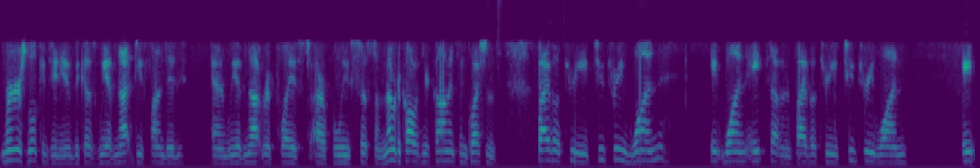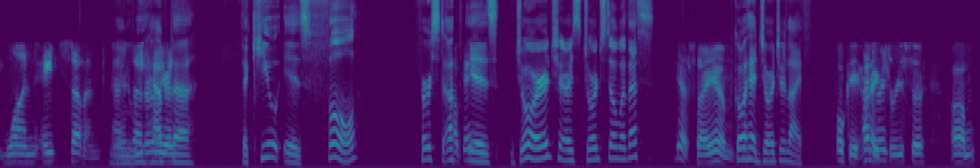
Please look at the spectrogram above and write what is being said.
murders will continue because we have not defunded and we have not replaced our police system. Remember to call with your comments and questions. 503-231-8187. 503-231-8187. And we have the the queue is full. First up okay. is George. Is George still with us? Yes, I am. Go ahead, George. You're live. Okay. Hi, hi Teresa. Um,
